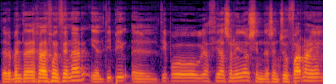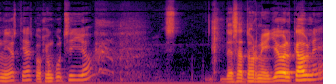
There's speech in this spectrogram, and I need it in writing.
de repente deja de funcionar y el, tipo que hacía sonido sin desenchufarlo ni, ni hostias, cogió un cuchillo, desatornilló el cable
